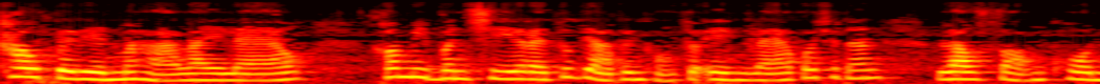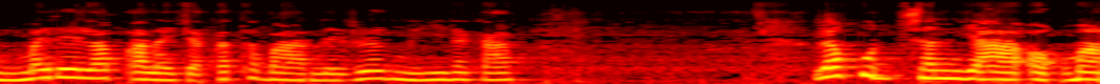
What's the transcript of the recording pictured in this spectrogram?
เข้าไปเรียนมหาลัยแล้วเขามีบัญชีอะไรทุกอย่างเป็นของตัวเองแล้ว เพราะฉะนั้นเราสองคนไม่ได้รับอะไรจากรัฐบาลในเรื่องนี้นะคะ แล้วคุณชัญญาออกมา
